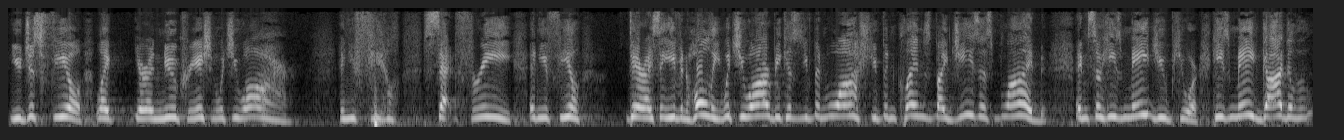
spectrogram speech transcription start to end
you just feel like you're a new creation, which you are. And you feel set free, and you feel dare I say, even holy, which you are because you've been washed, you've been cleansed by Jesus' blood. And so he's made you pure. He's made God to,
